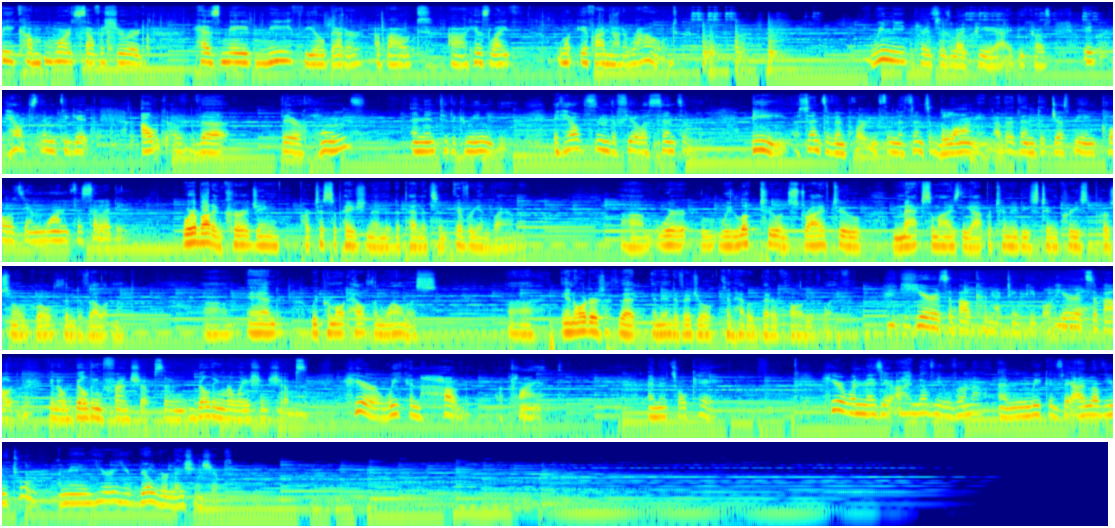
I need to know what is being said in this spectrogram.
become more self-assured has made me feel better about uh, his life if I'm not around. We need places like PAI because it helps them to get out of the, their homes and into the community. It helps them to feel a sense of being, a sense of importance and a sense of belonging other than to just being closed in one facility. We're about encouraging participation and independence in every environment. Um, we're, we look to and strive to maximize the opportunities to increase personal growth and development. Um, and we promote health and wellness uh, in order that an individual can have a better quality of life. Here it's about connecting people. Here it's about, you know, building friendships and building relationships. Here we can hug a client and it's okay. Here when they say, I love you, Verna, and we can say, I love you too. I mean, here you build relationships.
